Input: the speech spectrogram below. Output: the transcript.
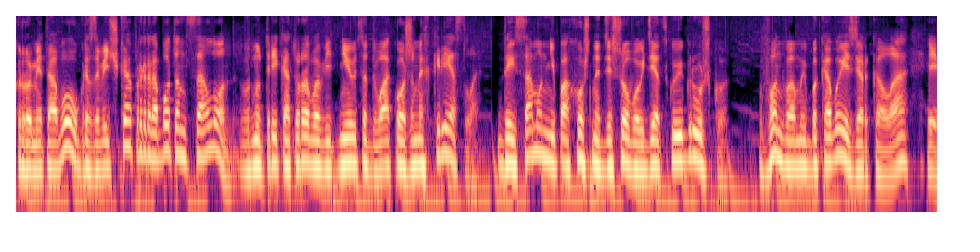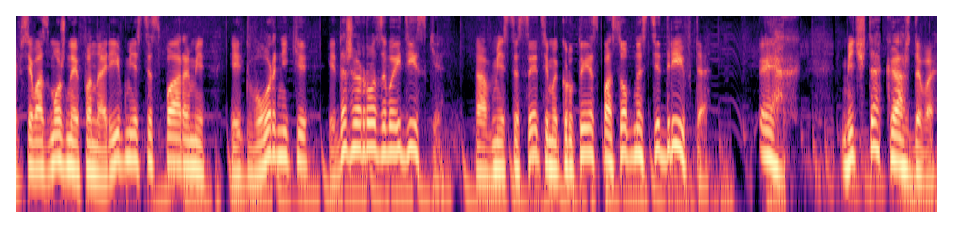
Кроме того, у грузовичка проработан салон, внутри которого виднеются два кожаных кресла, да и сам он не похож на дешевую детскую игрушку. Вон вам и боковые зеркала, и всевозможные фонари вместе с фарами, и дворники, и даже розовые диски. А вместе с этим и крутые способности дрифта. Эх, мечта каждого.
